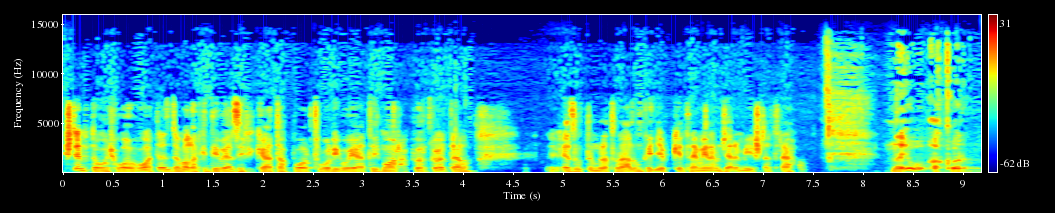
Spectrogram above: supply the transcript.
és nem tudom, hogy hol volt ez, de valaki diversifikálta a portfólióját, hogy marha pörkölt el. Ezúttal gratulálunk egyébként, remélem Jeremy is lett rá. Na jó, akkor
